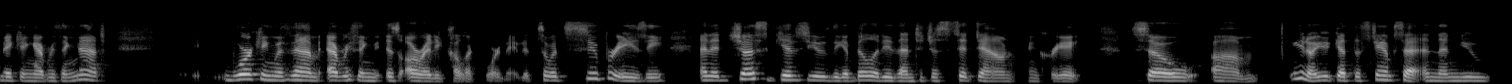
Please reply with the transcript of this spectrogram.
making everything match. Working with them everything is already color coordinated. So it's super easy and it just gives you the ability then to just sit down and create. So um, you know you get the stamp set and then you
